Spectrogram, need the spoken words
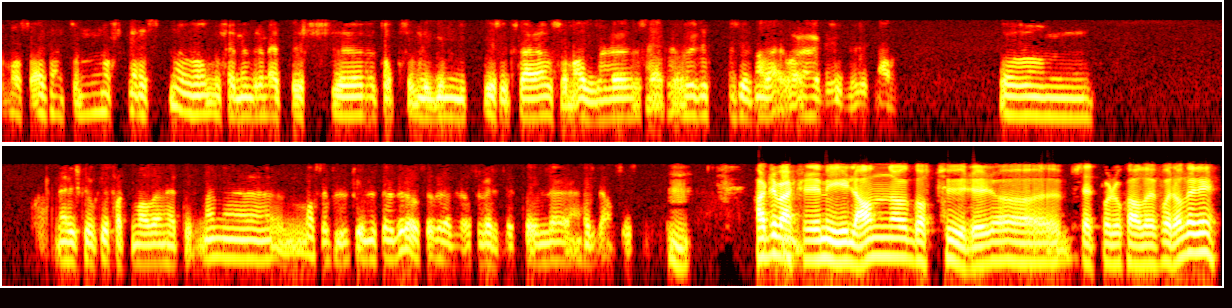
som også er kjent som den norske hesten. En sånn 500 meters eh, topp som ligger midt i skipsleia, som alle ser. Og rett ved siden av der var det en veldig hyggelig liten havn. Mm, jeg husker jo ikke farten hva den heter, men masse fullt fine steder. Og så gleder vi oss veldig til Helgelandskysten. Mm. Har dere vært mye i land og gått turer og sett på lokale forhold, eller?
